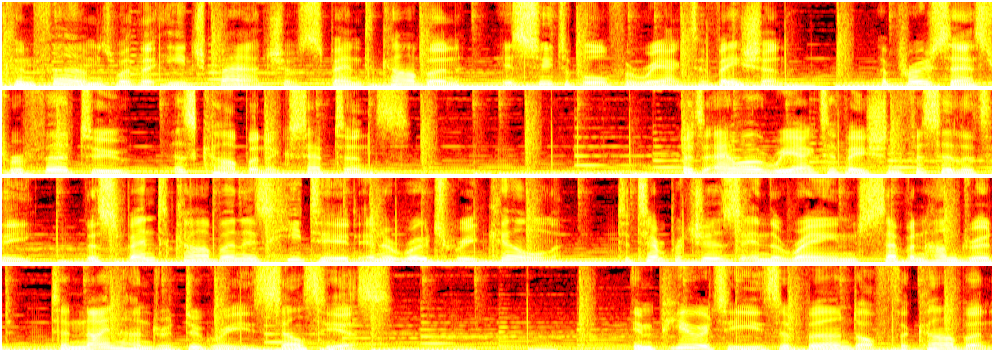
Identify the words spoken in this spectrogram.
confirms whether each batch of spent carbon is suitable for reactivation, a process referred to as carbon acceptance. At our reactivation facility, the spent carbon is heated in a rotary kiln to temperatures in the range 700 to 900 degrees Celsius. Impurities are burned off the carbon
